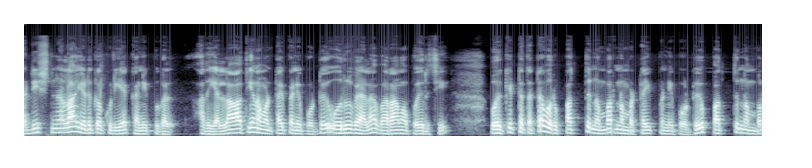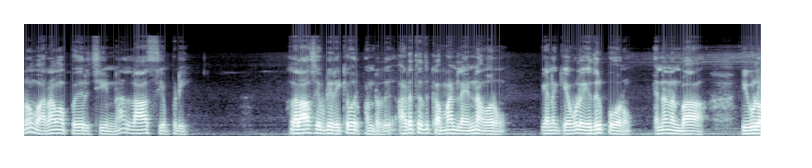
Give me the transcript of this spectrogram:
அடிஷ்னலாக எடுக்கக்கூடிய கணிப்புகள். அது எல்லாத்தையும் நம்ம டைப் பண்ணி போட்டு ஒரு வேளை வராமல் போயிடுச்சு ஒரு கிட்டத்தட்ட ஒரு பத்து நம்பர் நம்ம டைப் பண்ணி போட்டு பத்து நம்பரும் வராமல் போயிடுச்சின்னா லாஸ் எப்படி? அந்த லாஸ் எப்படி ரிக்கவர் பண்ணுறது அடுத்தது கமெண்டில் என்ன வரும்? எனக்கு எவ்வளோ எதிர்ப்பு வரும்? என்ன நண்பா இவ்வளோ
